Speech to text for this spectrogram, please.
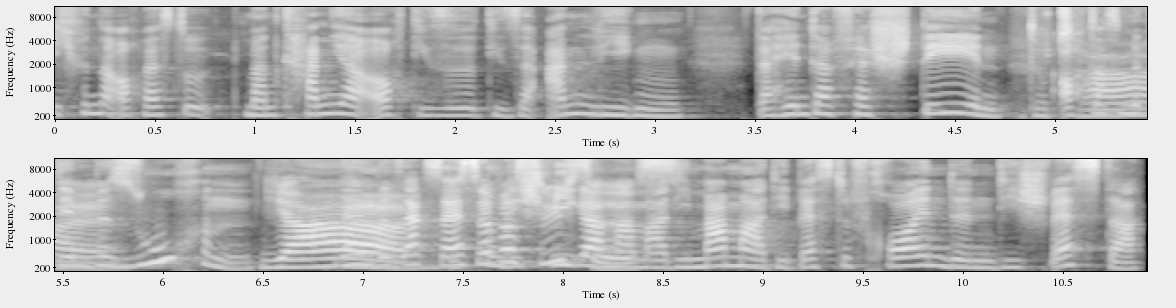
Ich finde auch, weißt du, man kann ja auch diese, diese Anliegen dahinter verstehen. Auch das mit dem Total. Besuchen. Ja, Ne, du sagst, sei es ist ja die was Süßes. Schwiegermama, die Mama, die beste Freundin, die Schwester.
